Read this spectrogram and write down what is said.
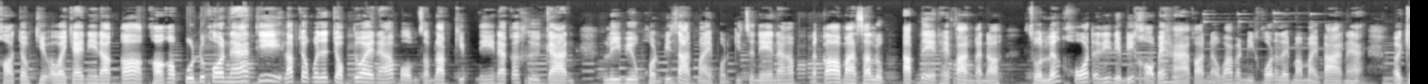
ขอจบคลิปเอาไว้แค่นี้นะก็ขอขอบคุณทุกคนนะที่รับชมกันจะจบด้วยนะครับผมสำหรับคลิปนี้นะก็คือการรีวิวผลพิศาจใหม่ผลกิจเน่นะครับแล้วก็มาสรุปอัปเดตให้ฟังกันเนาะส่วนเรื่องโค้ดอันนี้เดี๋ยวพี่ขอไปหาก่อนนะว่ามันมีโค้ดอะไรมาใหม่บ้างนะฮะโอเค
